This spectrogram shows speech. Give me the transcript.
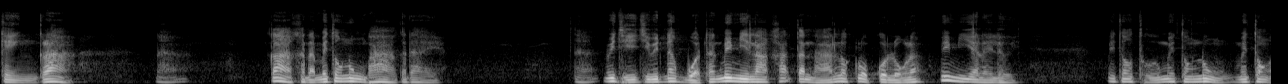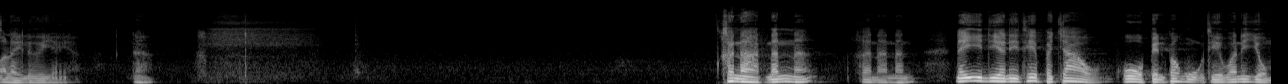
เก่งกล้า กล้าขนาดไม่ต้องนุ่งผ้าก็ได้นะวิถีชีวิตนักบวชท่านไม่มีราคะตัณหาลกลบกดลงแล้ว ไม่มีอะไรเลย ไม่ต้องถือไม่ต้องนุ่ง ไม่ต้องอะไรเลยอย่างนี้นะขนาดนั้นนะขนาดนั้น ในอินเดียนี่เทพเจ้า โอ้เป็นพระหุเทวนิยม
